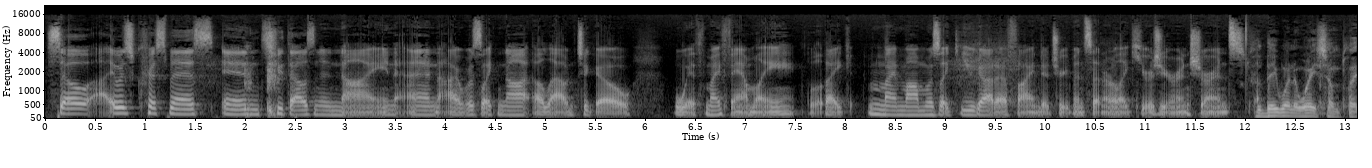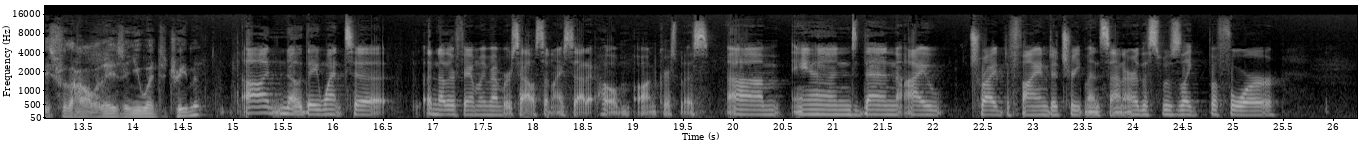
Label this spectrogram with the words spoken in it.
So uh, it was Christmas in 2009, and I was like not allowed to go with my family. Like my mom was like, "You gotta find a treatment center. Like here's your insurance." So they went away someplace for the holidays, and you went to treatment. Uh, no, they went to another family member's house, and I sat at home on Christmas. Um, and then I tried to find a treatment center. This was like before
